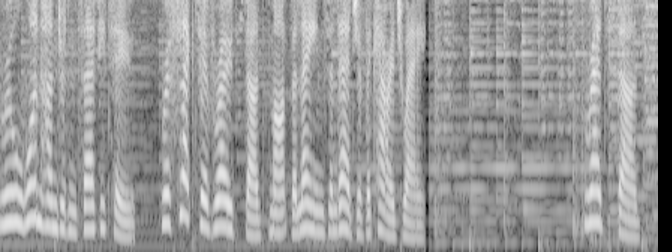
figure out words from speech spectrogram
Rule 132. Reflective road studs mark the lanes and edge of the carriageway. Red studs.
